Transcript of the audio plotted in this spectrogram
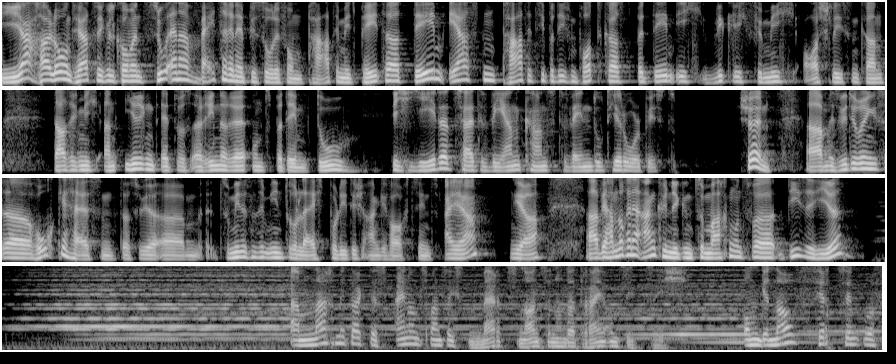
Ja, hallo und herzlich willkommen zu einer weiteren Episode vom Party mit Peter, dem ersten partizipativen Podcast, bei dem ich wirklich für mich ausschließen kann, dass ich mich an irgendetwas erinnere und bei dem du dich jederzeit wehren kannst, wenn du Tirol bist. Schön. Ähm, es wird übrigens äh, hochgeheißen, dass wir ähm, zumindest im Intro leicht politisch angehaucht sind. Ah ja? Ja. Äh, wir haben noch eine Ankündigung zu machen und zwar diese hier. Am Nachmittag des 21. März 1973, um genau 14.15 Uhr,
